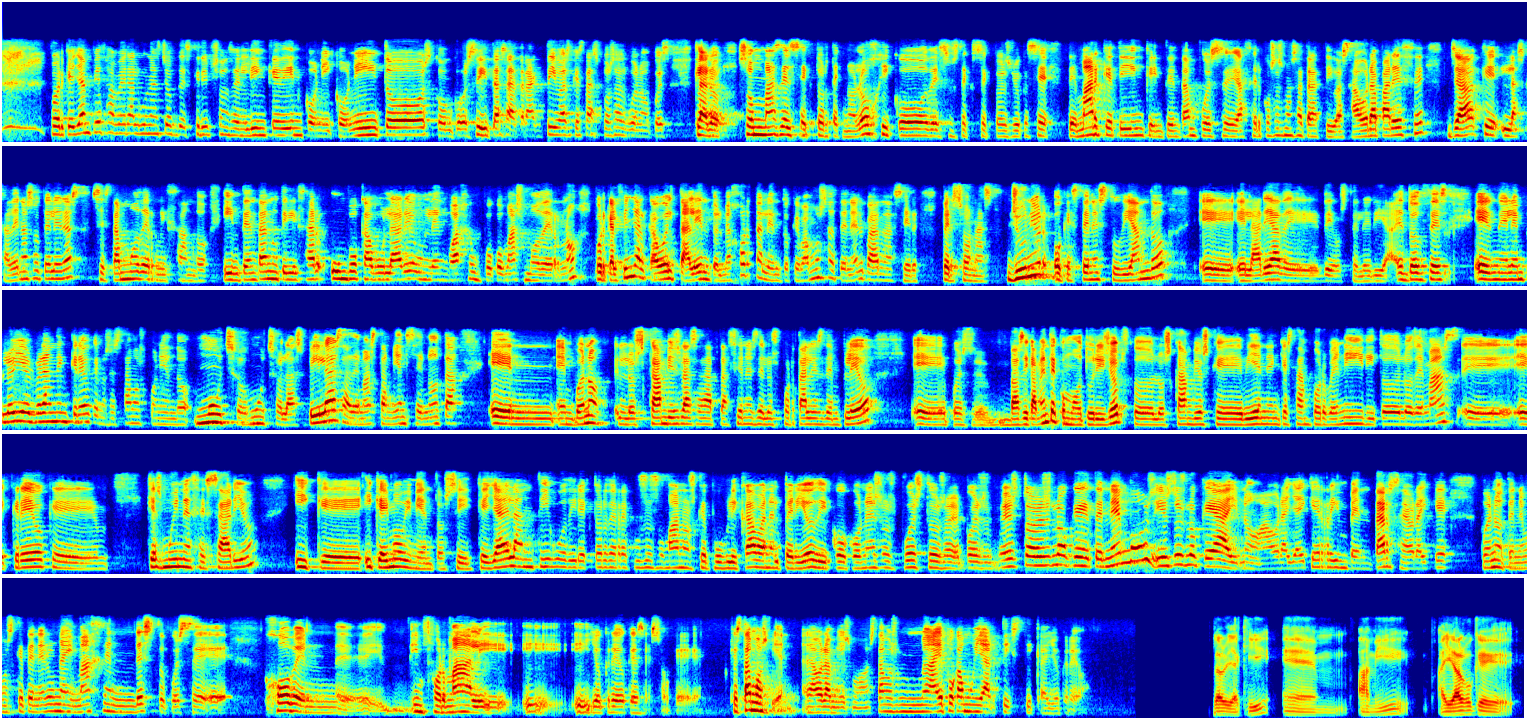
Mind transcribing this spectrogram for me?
Porque ya empiezo a ver algunas job descriptions en LinkedIn con iconitos, con cositas atractivas, que estas cosas, bueno, pues claro, son más del sector tecnológico, de esos sectores, yo qué sé, de marketing, que intentan pues eh, hacer cosas más atractivas. Ahora parece ya que las cadenas hoteleras se están modernizando, intentan utilizar un vocabulario, un lenguaje un poco más moderno, porque al fin y al cabo el talento, el mejor talento que va vamos a tener van a ser personas junior o que estén estudiando eh, el área de, hostelería. Entonces, en el employer branding creo que nos estamos poniendo mucho, mucho las pilas. Además, también se nota en, bueno, en los cambios, las adaptaciones de los portales de empleo. Eh, pues básicamente como Turijobs, todos los cambios que vienen, que están por venir y todo lo demás, eh, creo que es muy necesario y que, y que hay movimientos, sí, que ya el antiguo director de recursos humanos que publicaba en el periódico con esos puestos, eh, pues esto es lo que tenemos y esto es lo que hay. No, ahora ya hay que reinventarse, ahora hay que, bueno, tenemos que tener una imagen de esto, pues eh, joven, eh, informal y, yo creo que es eso, que, que estamos bien ahora mismo, estamos en una época muy artística, yo creo. Claro, y aquí em, a mí hay algo que,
